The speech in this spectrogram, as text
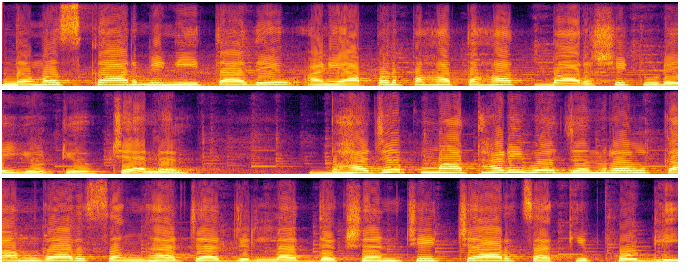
नमस्कार मी नीता देव आणि आपण पाहत आहात Barshi today YouTube channel Bhajap माथाडी व जनरल कामगार संघाच्या जिल्हाध्यक्षांची चार चाकी फोडली.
